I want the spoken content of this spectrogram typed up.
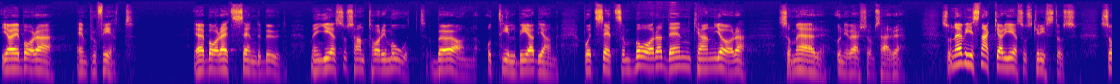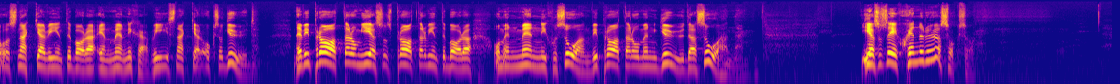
Jag är bara en profet. Jag är bara ett sändebud. Men Jesus han tar emot bön och tillbedjan på ett sätt som bara den kan göra som är universums Herre. Så när vi snackar Jesus Kristus så snackar vi inte bara en människa, vi snackar också Gud. När vi pratar om Jesus pratar vi inte bara om en människoson, vi pratar om en gudason. Jesus är generös också.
